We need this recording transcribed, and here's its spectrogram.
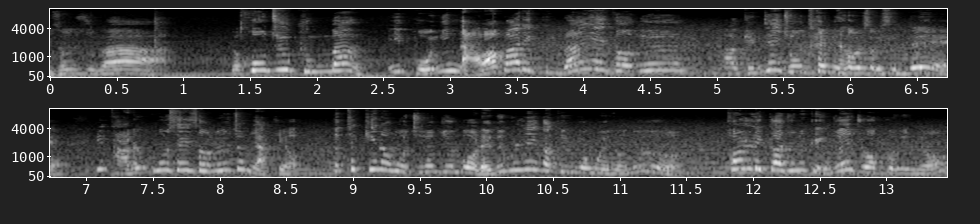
이 선수가 호주 근방, 이 본인 나와바리 근방에서는 아, 굉장히 좋은 타임이 나올 선수인데 이 다른 곳에서는 좀 약해요. 그러니까 특히나 뭐 지난주 뭐 레드블레인 같은 경우에서는 펄리까지는 굉장히 좋았거든요.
